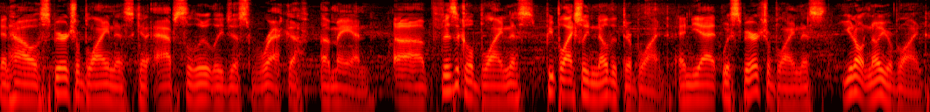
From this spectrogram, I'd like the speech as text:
and how spiritual blindness can absolutely just wreck a, a man. Uh, physical blindness, people actually know that they're blind. And yet, with spiritual blindness, you don't know you're blind.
